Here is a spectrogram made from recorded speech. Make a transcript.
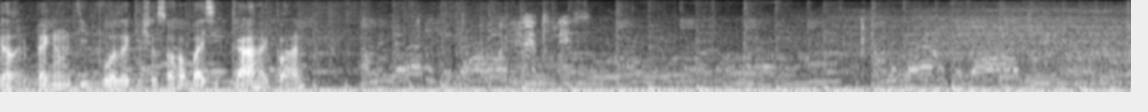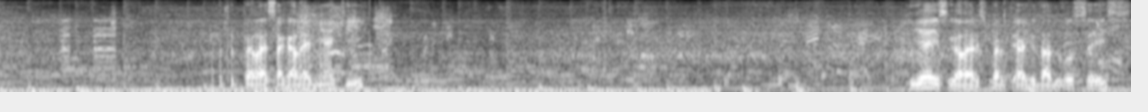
Galera. Pegando de boas aqui. Deixa eu só roubar esse carro, é claro. atropelar essa galerinha aqui. E é isso, galera. Espero ter ajudado vocês.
